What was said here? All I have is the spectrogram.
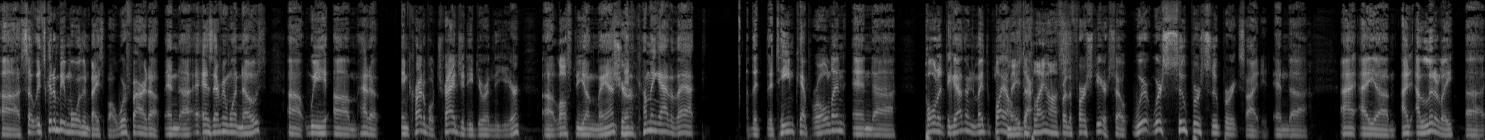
Uh, so it's going to be more than baseball. We're fired up, and uh, as everyone knows, uh, we um, had a incredible tragedy during the year. Uh, lost a young man, Sure. and coming out of that, the the team kept rolling and uh, pulled it together and made the playoffs. Made the playoffs for the first year. So we're we're super super excited, and uh, I I, um, I, I literally uh,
